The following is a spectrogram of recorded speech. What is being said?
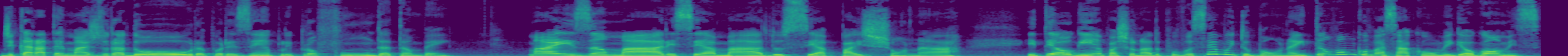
de caráter mais duradoura, por exemplo, e profunda também. Mas amar e ser amado, se apaixonar e ter alguém apaixonado por você é muito bom, né? Então vamos conversar com o Miguel Gomes.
